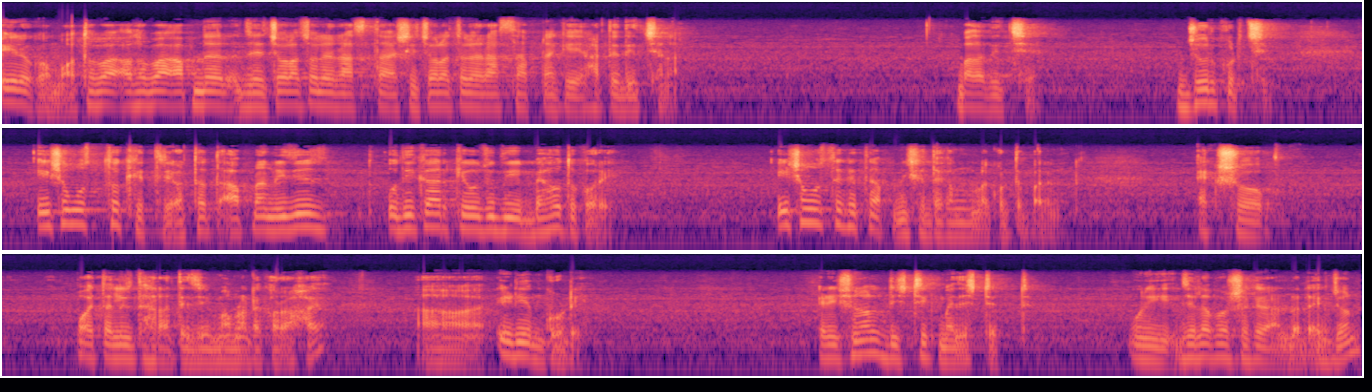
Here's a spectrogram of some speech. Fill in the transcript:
এরকম, অথবা অথবা আপনার যে চলাচলের রাস্তা, সেই চলাচলের রাস্তা আপনাকে হাঁটতে দিচ্ছে না। বাধা দিচ্ছে। জোর করছে। এই সমস্ত ক্ষেত্রে, অর্থাৎ আপনার নিজের অধিকার কেউ যদি ব্যাহত করে, এই সমস্ত ক্ষেত্রে আপনি নিষেধাজ্ঞা মামলা করতে পারেন। একশো পঁয়তাল্লিশ ধারাতে যে মামলাটা করা হয় এডিএম কোর্টে, এডিশনাল ডিস্ট্রিক্ট ম্যাজিস্ট্রেট উনি জেলা প্রশাসকের আন্ডারে একজন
